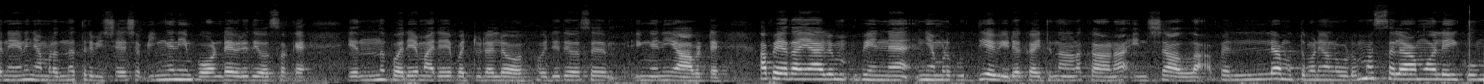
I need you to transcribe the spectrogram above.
തന്നെയാണ് നമ്മൾ ഇന്നത്തെ വിശേഷം. ഇങ്ങനെയും പോകണ്ടേ ഒരു ദിവസമൊക്കെ. എന്ന് പൊരേ മരയെ പറ്റൂലല്ലോ. ഒരു ദിവസം ഇങ്ങനെയും ആവട്ടെ. അപ്പോൾ ഏതായാലും പിന്നെ നമ്മൾ പുതിയ വീഡിയോ ഒക്കെ ആയിട്ട് നാളെ കാണാം. ഇൻഷാ അള്ളാ. അപ്പോൾ എല്ലാ മുത്തുമണികളോടും അസ്സലാമു അലൈക്കും.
